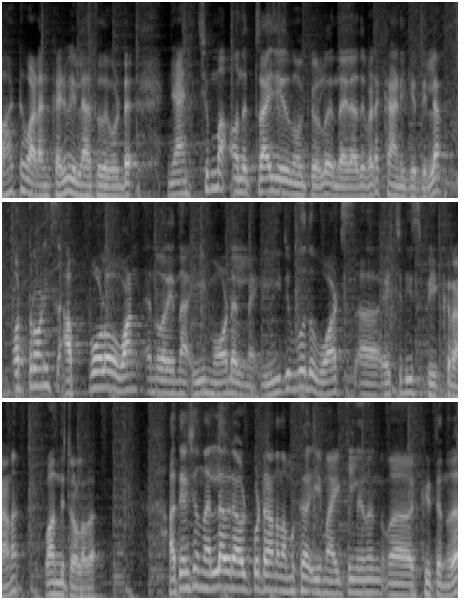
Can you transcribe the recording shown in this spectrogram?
പാട്ട് പാടാൻ കഴിവില്ലാത്തത് കൊണ്ട് ഞാൻ ചുമ്മാ ഒന്ന് ട്രൈ ചെയ്ത് നോക്കിയുള്ളൂ എന്തായാലും അതിവിടെ കാണിക്കത്തില്ല. ഒട്രോണിക്സ് അപ്പോളോ വൺ എന്ന് പറയുന്ന ഈ മോഡലിന് ഇരുപത് വാട്ട്സ് എച്ച് ഡി സ്പീക്കറാണ് വന്നിട്ടുള്ളത്. അത്യാവശ്യം നല്ല ഒരു ഔട്ട്പുട്ടാണ് നമുക്ക് ഈ മൈക്കിൽ നിന്നും കിട്ടുന്നത്.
